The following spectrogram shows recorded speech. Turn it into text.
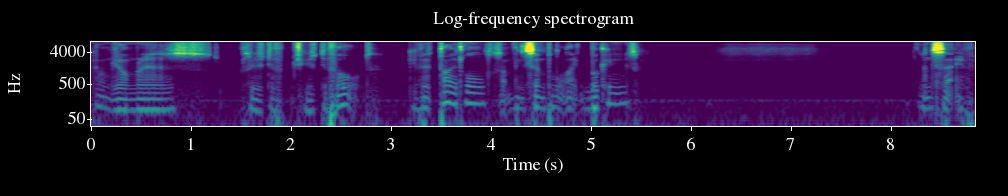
Jomres, choose, choose default, give it a title, something simple like bookings, and save.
